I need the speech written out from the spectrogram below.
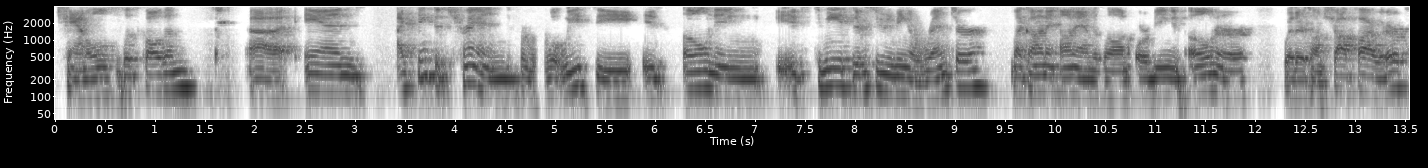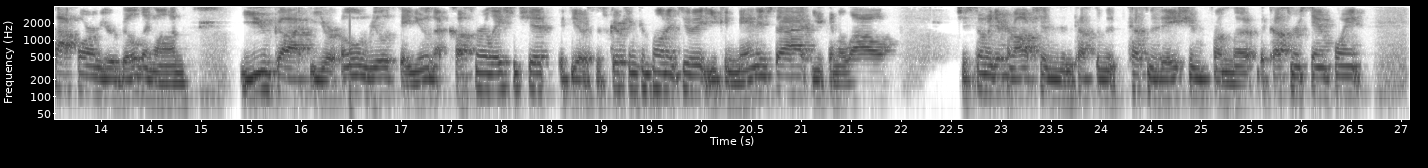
channels, let's call them, uh, and I think the trend for what we see is owning. It's to me, it's the difference between being a renter like on on Amazon or being an owner, whether it's on Shopify or whatever platform you're building on, you've got your own real estate. You own that customer relationship. If you have a subscription component to it, you can manage that. You can allow just so many different options and custom customization from the, the customer standpoint.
